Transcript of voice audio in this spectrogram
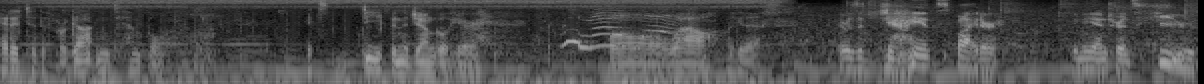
headed to the Forgotten Temple. It's deep in the jungle here. Oh, oh wow, look at this. There was a giant spider in the entrance, huge.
